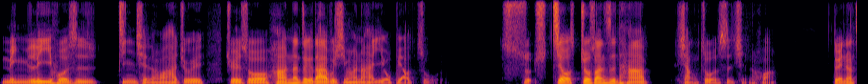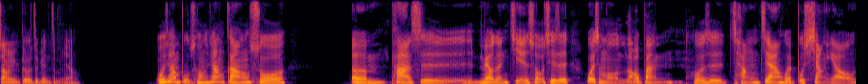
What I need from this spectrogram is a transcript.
名利或者是金钱的话，他就会觉得说，好，那这个大家不喜欢，那他以后不要做了。就就算是他想做的事情的话，对，那章鱼哥这边怎么样？我想补充，像刚刚说，嗯，怕是没有人接受。其实为什么老板或者是厂家会不想要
